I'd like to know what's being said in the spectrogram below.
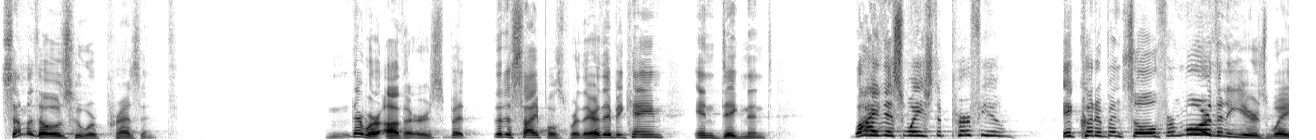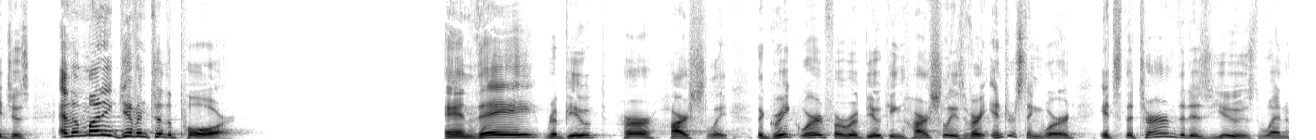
Some of those who were present, there were others, but the disciples were there. They became indignant. Why this waste of perfume? It could have been sold for more than a year's wages and the money given to the poor. And they rebuked her harshly. The Greek word for rebuking harshly is a very interesting word. It's the term that is used when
